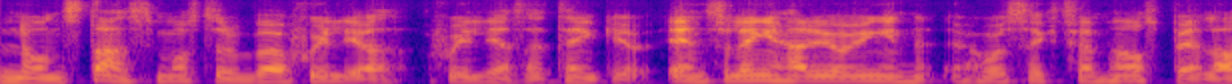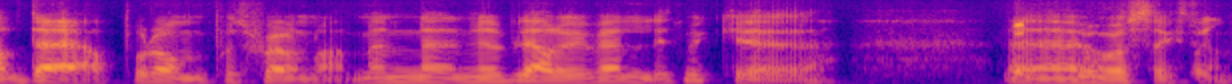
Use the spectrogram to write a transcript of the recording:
någonstans måste det börja skilja, skilja sig tänker jag. Än så länge hade jag ingen H65 hörspelare där på de positionerna men eh, nu blir det ju väldigt mycket eh, H65.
